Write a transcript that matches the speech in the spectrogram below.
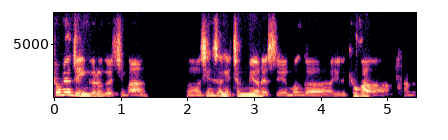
표면적인 그런 거지만 어, 신성의 측면에서의 뭔가 이런 교감하는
